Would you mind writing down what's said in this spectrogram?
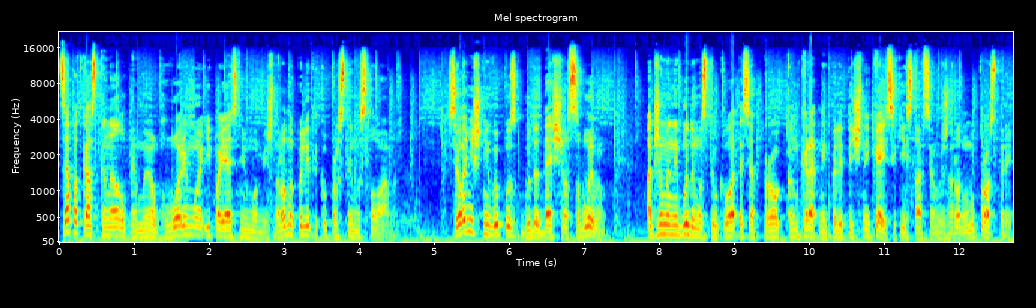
Це подкаст-канал, де ми обговорюємо і пояснюємо міжнародну політику простими словами. Сьогоднішній випуск буде дещо особливим, адже ми не будемо спілкуватися про конкретний політичний кейс, який стався у міжнародному просторі.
